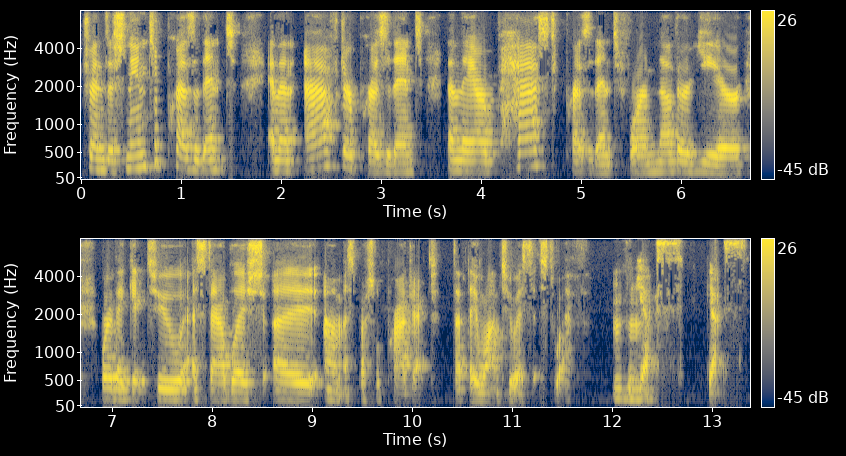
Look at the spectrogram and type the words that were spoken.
transitioning to president, and then after president, then they are past president for another year where they get to establish a, um, a special project that they want to assist with. Mm-hmm. Yes, yes.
